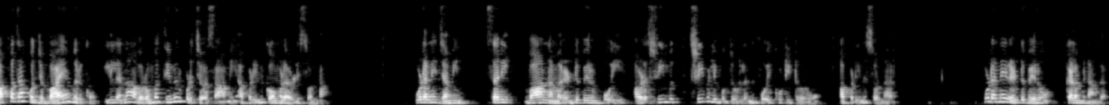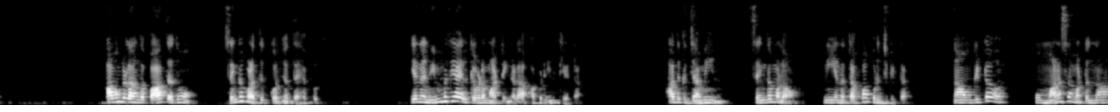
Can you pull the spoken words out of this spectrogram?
அப்பதான் கொஞ்சம் பயம் இருக்கும். இல்லைன்னா அவ ரொம்ப திமிர் பிடிச்சவ சாமி அப்படின்னு கோமலவள்ளி சொன்னான். உடனே ஜமீன் சரி வா நம்ம ரெண்டு பேரும் போய் அவளை ஸ்ரீபு ஸ்ரீவில்லிபுத்தூர்ல இருந்து போய் கூட்டிட்டு வருவோம் அப்படின்னு சொன்னார். உடனே ரெண்டு பேரும் கிளம்பினாங்க. அவங்கள அங்க பார்த்ததும் செங்கமலத்துக்கு கொஞ்சம் திகப்பு. என்ன நிம்மதியா இருக்க விட மாட்டீங்களா? அப்படின்னு கேட்டா. அதுக்கு ஜமீன் செங்கமலம் நீ என்ன தப்பா புரிஞ்சுக்கிட்ட. நான் உன்கிட்ட உன் மனச மட்டும்தான்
